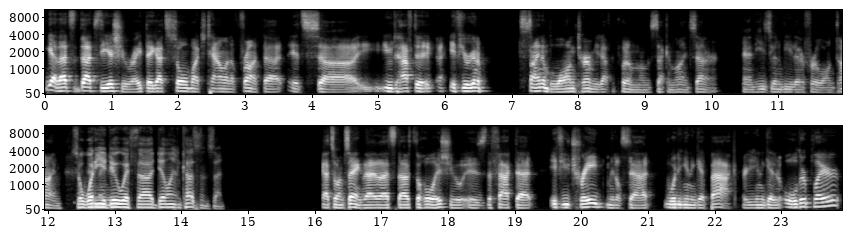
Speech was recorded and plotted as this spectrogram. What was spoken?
Yeah, that's that's the issue, right? They got so much talent up front that it's uh you'd have to if you're gonna sign him long term, you'd have to put him on the second line center, and he's gonna be there for a long time. so what And do you do with uh dylan Cozens then That's what I'm saying. That that's that's the whole issue is the fact that if you trade Mittelstadt, what are you going to get back? Are you going to get an older player?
